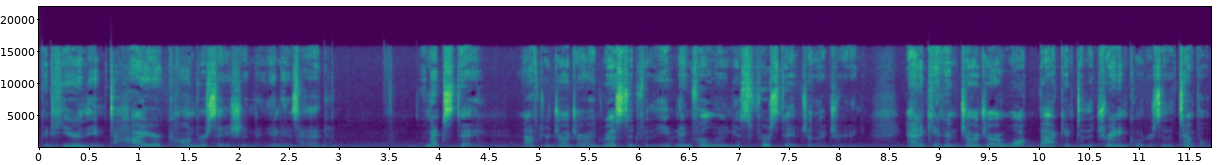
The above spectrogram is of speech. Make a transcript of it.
could hear the entire conversation in his head. The next day, after Jar Jar had rested for the evening following his first day of Jedi training, Anakin and Jar Jar walked back into the training quarters of the temple.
